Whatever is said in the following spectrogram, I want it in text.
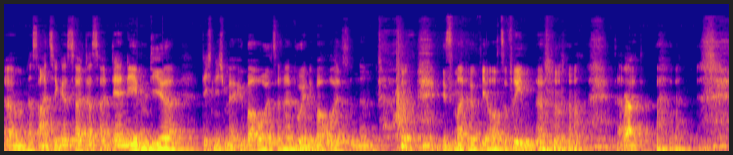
ähm, das Einzige ist halt, dass halt der neben dir dich nicht mehr überholt, sondern du ihn überholst. Und dann ist man irgendwie auch zufrieden. Ne? Damit. Ja.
